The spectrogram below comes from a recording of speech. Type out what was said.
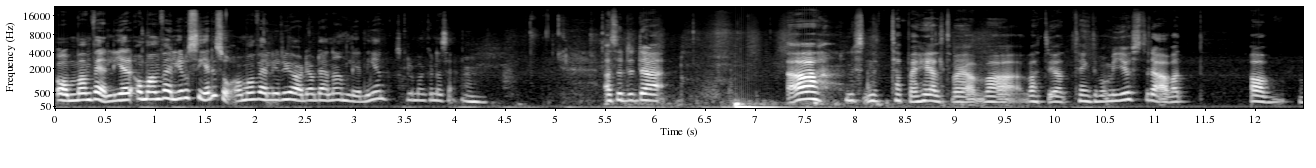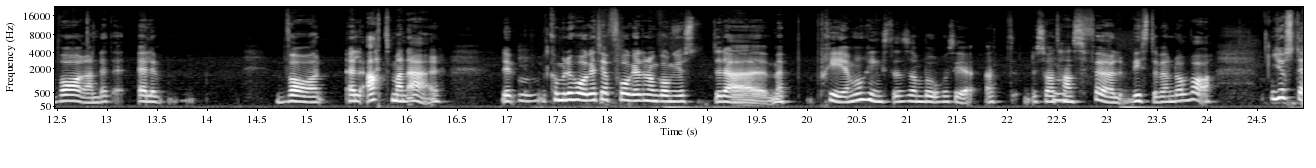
Om man, väljer, om man väljer att se det så, om man väljer att göra det av den anledningen skulle man kunna säga. Mm. Alltså det där... Ah, nu, nu tappar jag helt vad jag, vad, vad jag tänkte på. Men just det där av, att, av varandet eller vad, eller att man är. Det, Mm. Kommer du ihåg att jag frågade någon gång just det där med Premo, hingsten som bor hos er, att du sa att Mm. hans föl visste vem de var. Just det.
